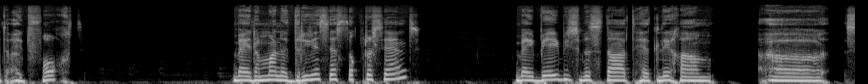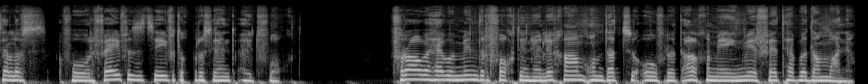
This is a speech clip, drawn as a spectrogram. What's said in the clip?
uit vocht. Bij de mannen 63%. Bij baby's bestaat het lichaam uh, zelfs voor 75% uit vocht. Vrouwen hebben minder vocht in hun lichaam omdat ze over het algemeen meer vet hebben dan mannen.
